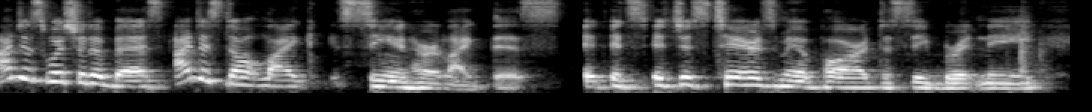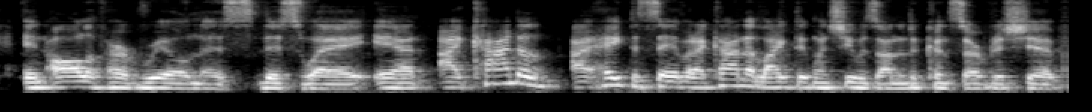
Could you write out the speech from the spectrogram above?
I just wish her the best. I just don't like seeing her like this. It, it's it just tears me apart to see Britney in all of her realness this way. And I kind of, I hate to say it, but I kind of liked it when she was under the conservatorship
